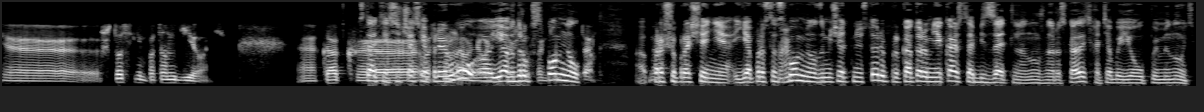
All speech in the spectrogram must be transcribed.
э, что с ним потом делать. Э, как... Кстати, сейчас я прерву. Я вдруг вспомнил, да. А, прошу да. прощения, я просто вспомнил замечательную историю, про которую, мне кажется, обязательно нужно рассказать, хотя бы ее упомянуть.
